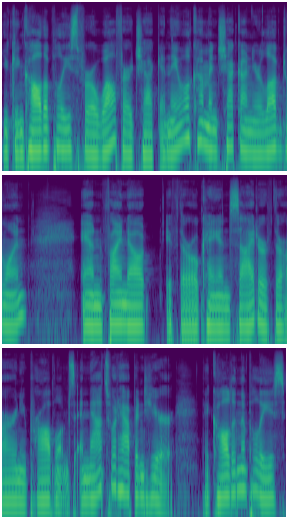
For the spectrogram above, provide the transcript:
you can call the police for a welfare check and they will come and check on your loved one and find out if they're okay inside or if there are any problems. And that's what happened here. They called in the police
